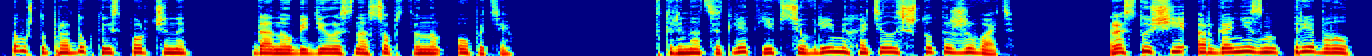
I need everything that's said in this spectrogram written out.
В том, что продукты испорчены, Дана убедилась на собственном опыте. В 13 лет ей все время хотелось что-то жевать. Растущий организм требовал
